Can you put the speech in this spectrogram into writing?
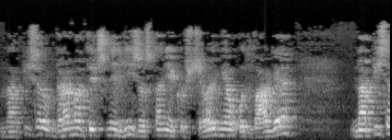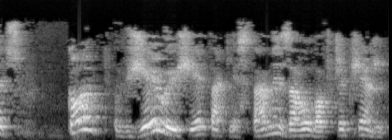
napisał dramatyczny list o stanie Kościoła i miał odwagę napisać, skąd wzięły się takie stany zachowawcze księży.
